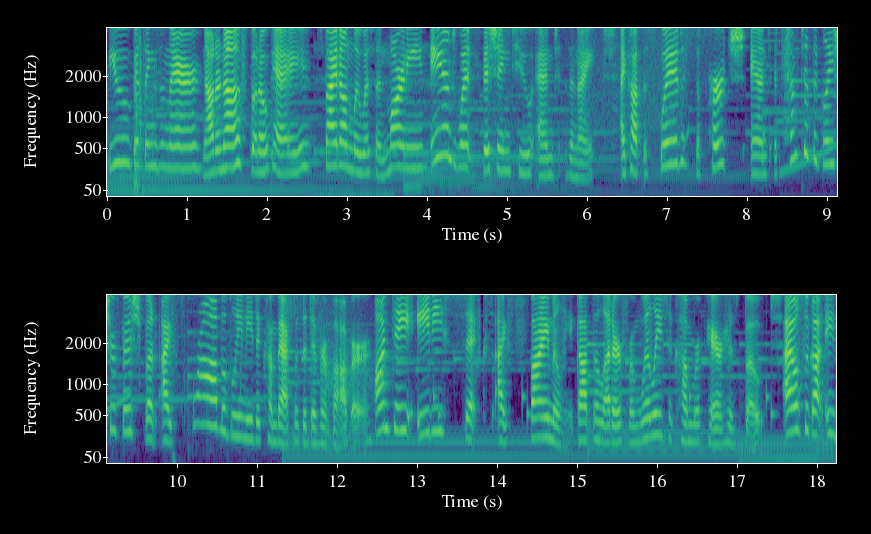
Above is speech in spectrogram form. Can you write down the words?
few good things in there. Not enough, but okay. Spied on Lewis and Marnie, and went fishing to end the night. I caught the squid, the perch, and attempted the glacier fish, but I probably need to come back with a different bobber. On day 86, I finally got the letter from Willy to come repair his boat. I also got a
